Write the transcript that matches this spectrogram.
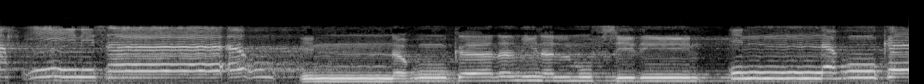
وَيَسْتَحْيِي نِسَاءَهُمْ ۚ. إِنَّهُ كَانَ مِنَ الْمُفْسِدِينَ. إِنَّهُ كَانَ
